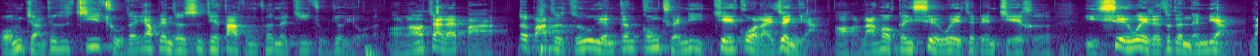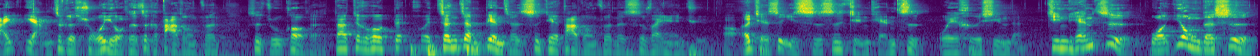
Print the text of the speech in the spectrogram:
我们讲就是基础的要变成世界大同村的基础就有了哦，然后再来把二八子植物园跟公权力接过来认养啊，然后跟穴位这边结合，以穴位的这个能量来养这个所有的这个大同村。是足够的，但这个会变会真正变成世界大同村的示范园区哦，而且是以实施井田制为核心的。井田制，我用的是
